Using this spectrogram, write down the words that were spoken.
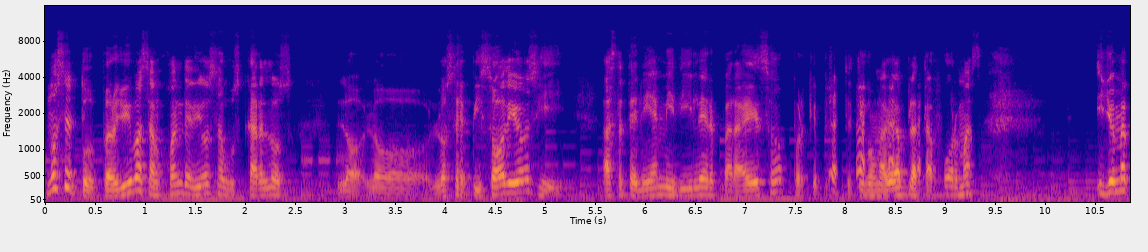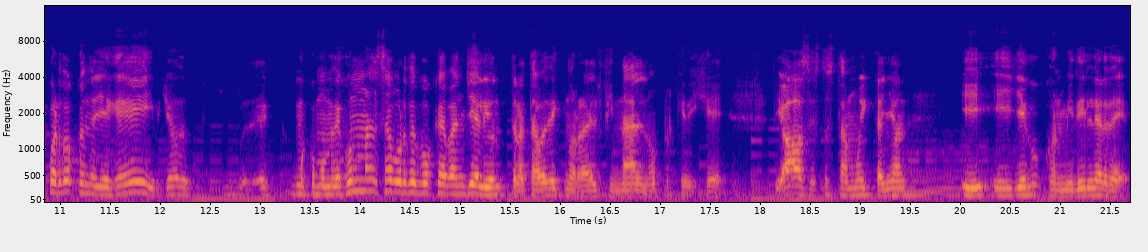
no sé tú, pero yo iba a San Juan de Dios a buscar los, los episodios y hasta tenía mi dealer para eso, porque pues, no había plataformas. Y yo me acuerdo cuando llegué y yo, eh, como me dejó un mal sabor de boca Evangelion, trataba de ignorar el final, ¿no? Porque dije, Dios, esto está muy cañón. Y, llego con mi dealer de,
